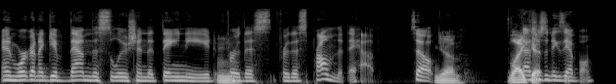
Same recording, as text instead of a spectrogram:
and we're going to give them the solution that they need mm. for this for this problem that they have. So yeah, like that's it. just an example.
